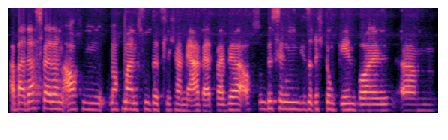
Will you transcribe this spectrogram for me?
aber das wäre dann auch nochmal ein zusätzlicher Mehrwert, weil wir auch so ein bisschen in diese Richtung gehen wollen, ähm,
